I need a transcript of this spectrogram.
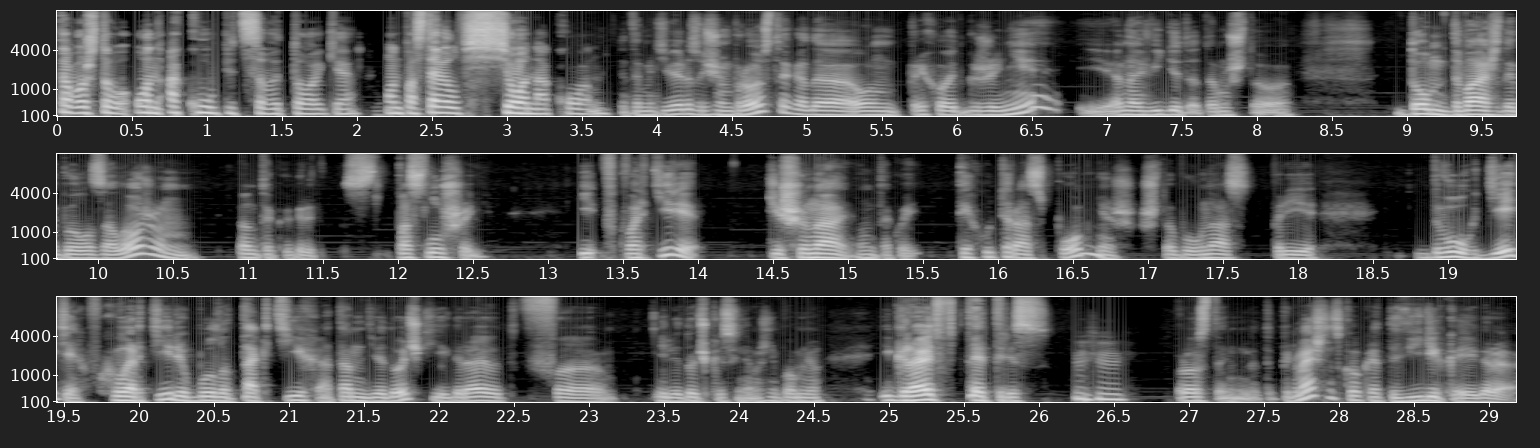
того, что он окупится в итоге. Он поставил все на кон. Это мотивируется очень просто, когда он приходит к жене, и она видит о том, что дом дважды был заложен. и Он такой говорит, «С- послушай, и в квартире тишина. Он такой, ты хоть раз помнишь, чтобы у нас при двух детях в квартире было так тихо, а там две дочки играют в... э, Или дочка, если я уже не помню, играют в Тетрис. Мгм. Просто, ты понимаешь, насколько это великая игра?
